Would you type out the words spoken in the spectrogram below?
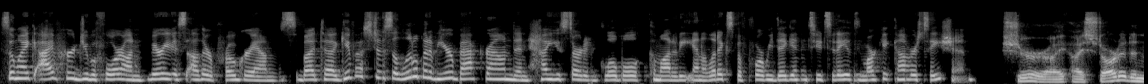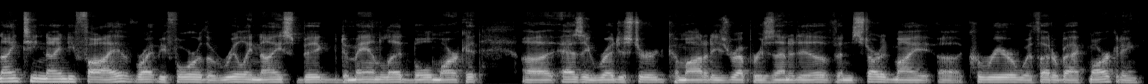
So, Mike, I've heard you before on various other programs, but uh, give us just a little bit of your background and how you started Global Commodity Analytics before we dig into today's market conversation. Sure. I, I started in 1995, right before the really nice, big demand led bull market, uh, as a registered commodities representative and started my uh, career with Utterback Marketing.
